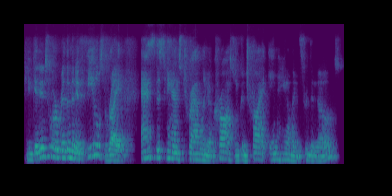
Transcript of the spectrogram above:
If you get into a rhythm and it feels right, as this hand's traveling across, you can try inhaling through the nose.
